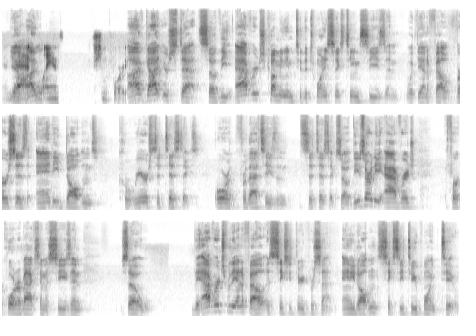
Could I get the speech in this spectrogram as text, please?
And yeah, that I've, will answer the question for you. I've got your stats. So the average coming into the 2016 season with the NFL versus Andy Dalton's career statistics, or for that season statistics. So these are the average for quarterbacks in a season. So the average for the NFL is 63%. Andy Dalton, 62.2.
